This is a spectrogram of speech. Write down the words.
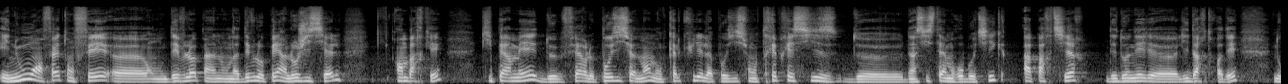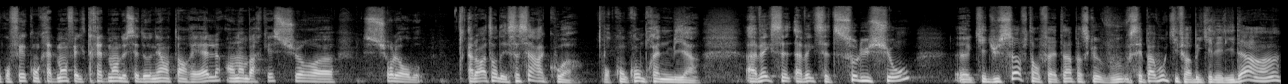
Et nous, en fait, on fait, euh, on développe, un- on a développé un logiciel embarqué qui permet de faire le positionnement, donc calculer la position très précise d'un système robotique à partir des données euh, lidar 3D. Donc on fait concrètement, on fait le traitement de ces données en temps réel en embarqué sur euh, sur le robot. Alors attendez, ça sert à quoi Pour qu'on comprenne bien? Avec cette, avec cette solution, euh, qui est du soft en fait, hein, parce que vous, c'est pas vous qui fabriquez les lidars, hein,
